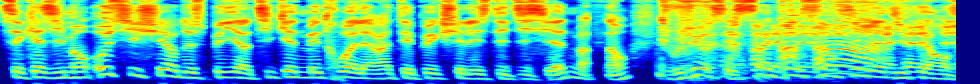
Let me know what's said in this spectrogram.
C'est quasiment aussi cher de se payer un ticket de métro à la RATP que chez l'esthéticienne maintenant. Je vous jure, c'est 50 centimes la différence.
